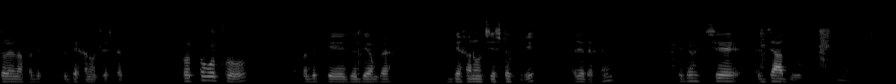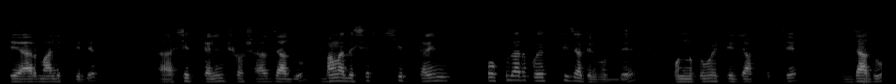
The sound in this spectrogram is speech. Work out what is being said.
চলেন আপনাদেরকে একটু দেখানোর চেষ্টা করি। প্রথমত আপনাদেরকে যদি আমরা দেখানোর চেষ্টা করি, এই যে দেখেন, এটা হচ্ছে জাদু। এ আর মালিক সিডের শীতকালীন শশা জাদু। বাংলাদেশের শীতকালীন পপুলার কয়েকটি জাতির মধ্যে অন্যতম একটি জাত হচ্ছে জাদু,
